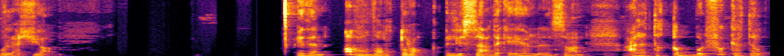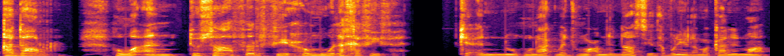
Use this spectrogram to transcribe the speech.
والأشياء. اذا أفضل الطرق اللي تساعدك أيها الإنسان على تقبل فكرة القدر هو أن تسافر في حمولة خفيفة. كأنه هناك مجموعة من الناس يذهبون إلى مكان ما.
